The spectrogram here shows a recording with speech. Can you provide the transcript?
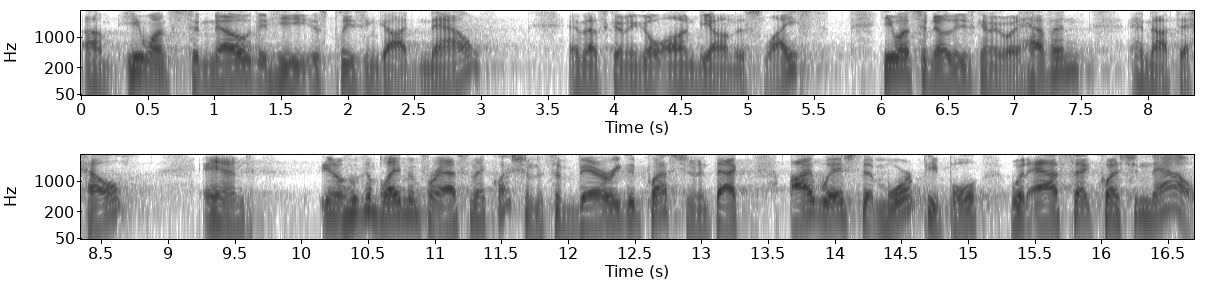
Um, he wants to know that he is pleasing God now, and that's going to go on beyond this life. He wants to know that he's going to go to heaven and not to hell. And, you know, who can blame him for asking that question? It's a very good question. In fact, I wish that more people would ask that question now,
